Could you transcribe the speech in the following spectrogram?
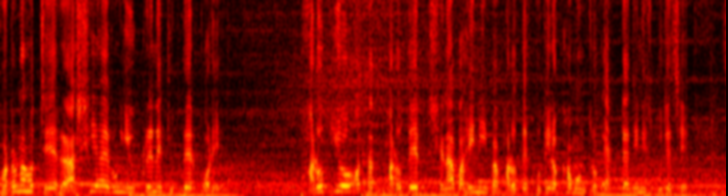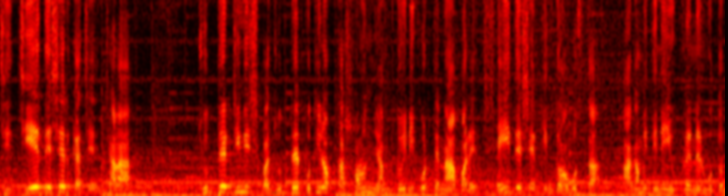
ঘটনা হচ্ছে, রাশিয়া এবং ইউক্রেনের যুদ্ধের পরে ভারতীয় অর্থাৎ ভারতের সেনাবাহিনী বা ভারতের প্রতিরক্ষা মন্ত্রক একটা জিনিস বুঝেছে যে যে দেশের কাছে যারা যুদ্ধের জিনিস বা যুদ্ধের প্রতিরক্ষা সরঞ্জাম তৈরি করতে না পারে, সেই দেশের কিন্তু অবস্থা আগামী দিনে ইউক্রেনের মতন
